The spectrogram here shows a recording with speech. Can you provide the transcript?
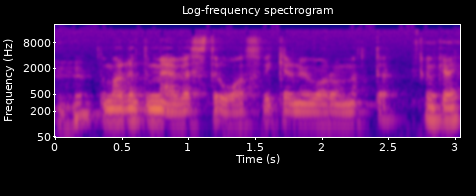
Mhm. De hade inte med Västerås, vilka det nu var de mötte. Okej.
